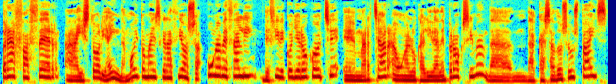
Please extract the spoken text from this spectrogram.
para facer a historia aínda moito máis graciosa, unha vez ali decide coller o coche e marchar a unha localidade próxima da, da casa dos seus pais,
